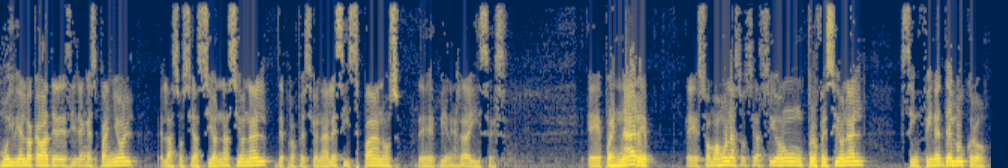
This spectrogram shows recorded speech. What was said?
muy bien lo acabas de decir en español, la Asociación Nacional de Profesionales Hispanos de Bienes Raíces. Eh, pues NAREP, eh, somos una asociación profesional sin fines de lucro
